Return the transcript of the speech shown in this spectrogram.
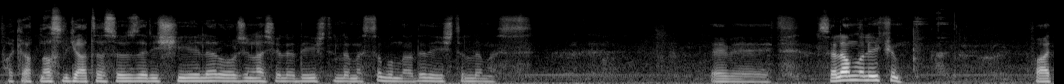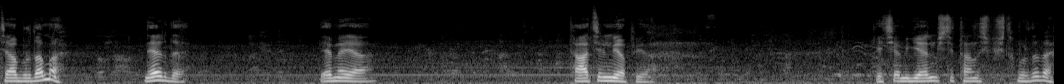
Fakat nasıl ki atasözleri, şiirler, orijinal şeyler değiştirilemezse bunlar da değiştirilemez. Evet. Selamünaleyküm. Fatiha burada mı? Nerede? Deme ya. Tatil mi yapıyor? Geçen bir gelmiştik, tanışmıştık burada da.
